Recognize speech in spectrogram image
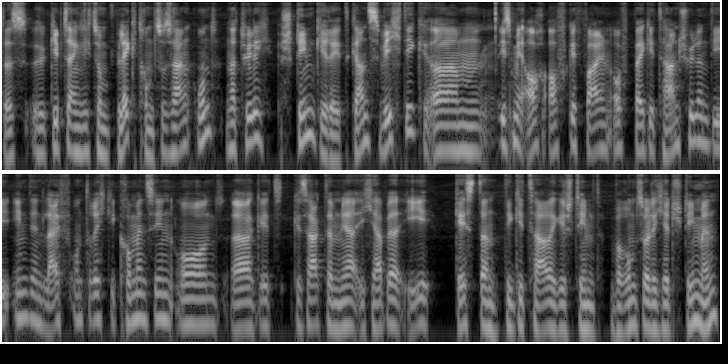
das äh, gibt es eigentlich zum Plektrum zu sagen. Und natürlich Stimmgerät, ganz wichtig. Ähm, ist mir auch aufgefallen, oft bei Gitarrenschülern, die in den Live-Unterricht gekommen sind und äh, gesagt haben, ja, ich habe ja eh gestern die Gitarre gestimmt. Warum soll ich jetzt stimmen?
